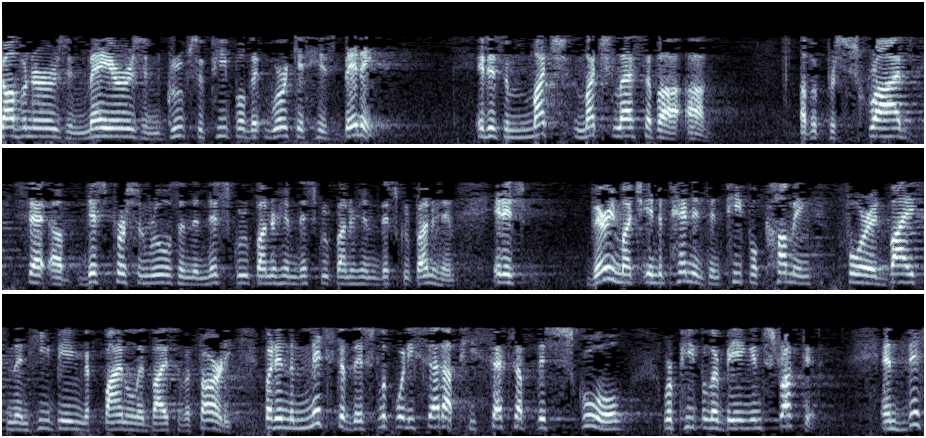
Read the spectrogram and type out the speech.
governors and mayors and groups of people that work at his bidding. It is a much, much less of a, uh, of a prescribed set of this person rules and then this group under him, this group under him, this group under him. It is very much independent and people coming for advice and then he being the final advice of authority. But in the midst of this, look what he set up. He sets up this school where people are being instructed. And this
